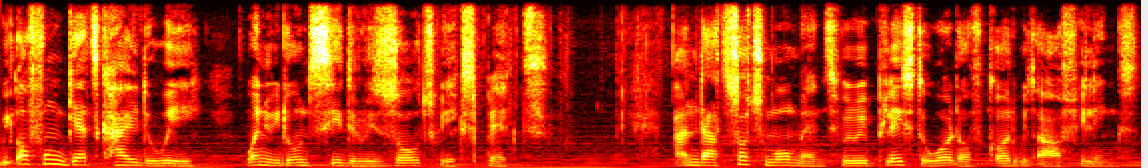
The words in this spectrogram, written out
We often get carried away when we don't see the results we expect. And at such moments, we replace the Word of God with our feelings.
